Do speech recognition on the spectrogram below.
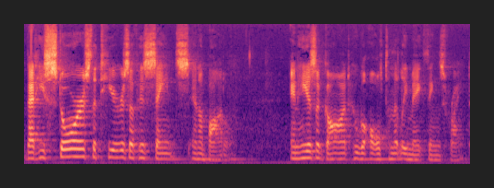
that He stores the tears of His saints in a bottle, and He is a God who will ultimately make things right.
